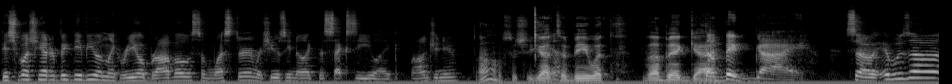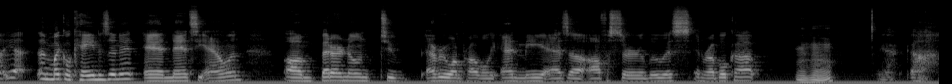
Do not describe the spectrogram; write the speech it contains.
Did she? What she had her big debut in like Rio Bravo, some western, where she was you know like the sexy like ingenue, oh, so she got Yeah. to be with the big guy. the big guy. So it was uh yeah, and Michael Caine is in it, and Nancy Allen, um better known to everyone probably and me as uh, Officer Lewis in RoboCop. mm-hmm. Yeah, ah,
